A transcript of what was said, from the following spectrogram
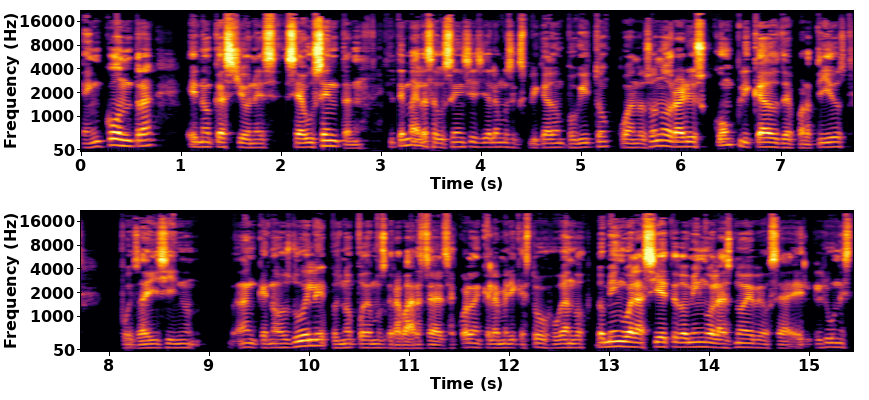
En contra, en ocasiones se ausentan. El tema de las ausencias ya lo hemos explicado un poquito. Cuando son horarios complicados de partidos, pues ahí sí aunque nos duele, pues no podemos grabar. O sea, ¿se acuerdan que el América estuvo jugando domingo a las 7, domingo a las 9? O sea, el, lunes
